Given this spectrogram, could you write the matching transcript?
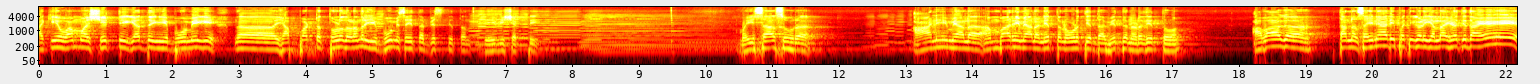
ಆಕೆ ಒಮ್ಮ ಶೆಟ್ಟಿ ಗೆದ್ದು ಈ ಭೂಮಿಗೆ ಹೆಪ್ಪಟ್ಟು ಹೆಬ್ಬಟ್ಟು ತುಳಿದಳಂದ್ರೆ ಈ ಭೂಮಿ ಸಹಿತ ಬಿಸ್ತಿತ್ತಂತ ದೇವಿ ಶಕ್ತಿ. ಮೈಸಾಸುರ ಆನೆ ಮ್ಯಾಲ, ಅಂಬಾರಿ ಮ್ಯಾಲ ನಿತ್ತು ನೋಡುತ್ತಿದ್ದ ವಿದ್ದ ನಡೆದಿತ್ತು. ಅವಾಗ ತನ್ನ ಸೈನ್ಯಾಧಿಪತಿಗಳಿಗೆಲ್ಲ ಹೇಳ್ತಿದ್ದ, ಏ,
